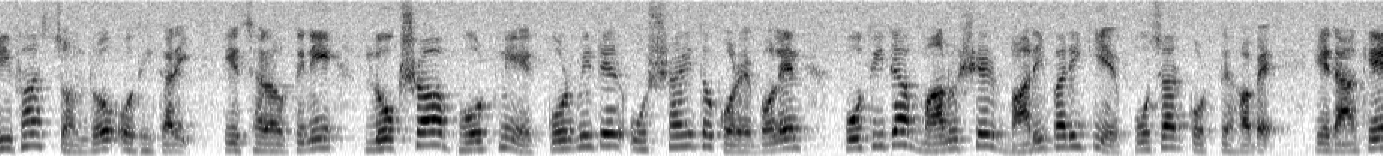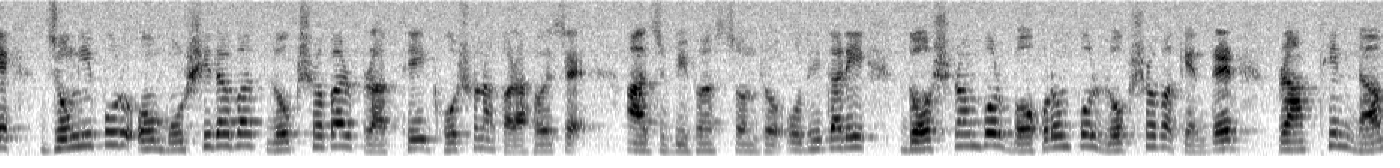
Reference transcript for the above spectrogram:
বিভাস চন্দ্র অধিকারী। এছাড়াও তিনি লোকসভা ভোট নিয়ে কর্মীদের উৎসাহিত করে বলেন, প্রতিটা মানুষের বাড়ি বাড়ি গিয়ে প্রচার করতে হবে। এর আগে জঙ্গিপুর ও মুর্শিদাবাদ লোকসভার প্রার্থী ঘোষণা করা হয়েছে। আজ বিভাস চন্দ্র অধিকারী দশ নম্বর বহরমপুর লোকসভা কেন্দ্রের প্রার্থীর নাম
